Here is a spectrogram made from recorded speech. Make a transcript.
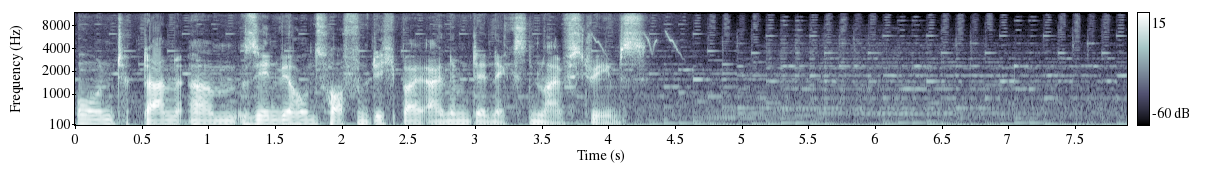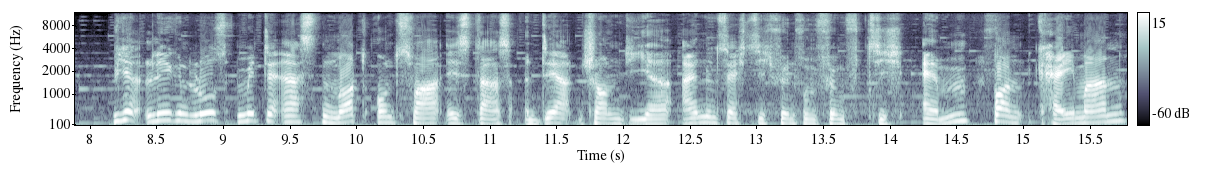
Und dann ähm, sehen wir uns hoffentlich bei einem der nächsten Livestreams. Wir legen los mit der ersten Mod und zwar ist das der John Deere 6155M von Cayman.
